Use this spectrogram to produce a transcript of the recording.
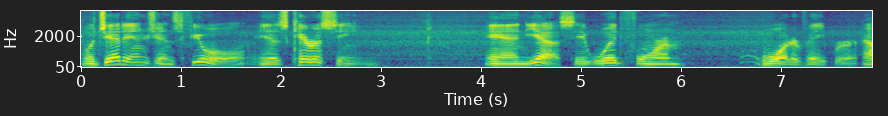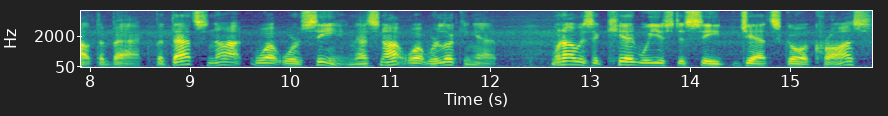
Well, jet engine's fuel is kerosene. And yes, it would form water vapor out the back. But that's not what we're seeing. That's not what we're looking at. When I was a kid, we used to see jets go across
